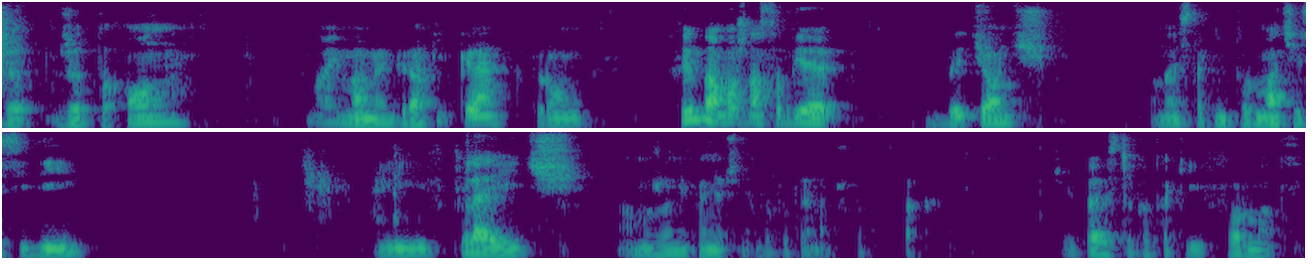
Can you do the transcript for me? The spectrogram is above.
że, że to on. No i mamy grafikę, którą chyba można sobie wyciąć. Ona jest w takim formacie CD i wkleić, a może niekoniecznie, bo tutaj na przykład jest tak. Czyli to jest tylko taki format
